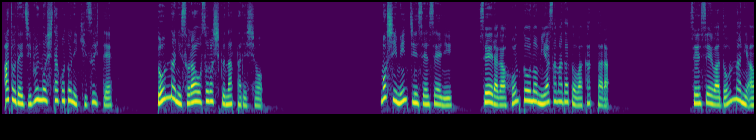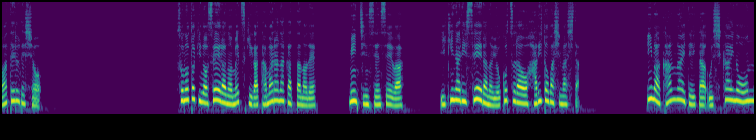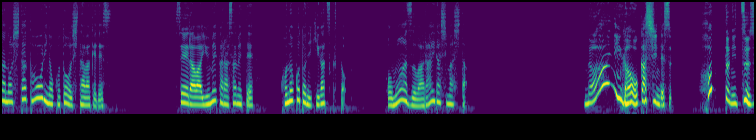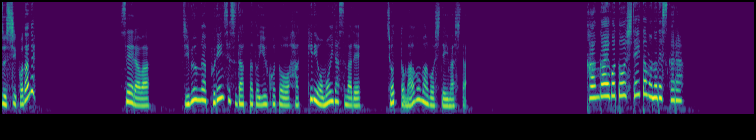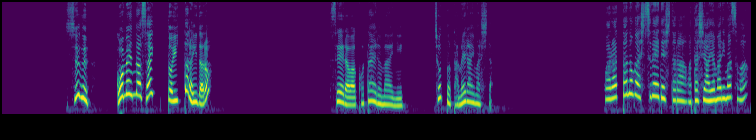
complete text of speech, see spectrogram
後で自分のしたことに気づいてどんなに空恐ろしくなったでしょう。もしミンチン先生にセイラが本当の宮様だと分かったら先生はどんなに慌てるでしょう。その時のセイラの目つきがたまらなかったのでミンチン先生はいきなりセイラの横面を張り飛ばしました。今考えていた牛飼いの女のした通りのことをしたわけです。セイラは夢から覚めてこのことに気がつくと思わず笑い出しました。何がおかしいんです。本当にずうずしい子だね。セイラは自分がプリンセスだったということをはっきり思い出すまでちょっとまごまごしていました考え事をしていたものですからすぐ「ごめんなさい」と言ったらいいだろ？セイラは答える前にちょっとためらいました笑ったのが失礼でしたら私謝りますわ。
